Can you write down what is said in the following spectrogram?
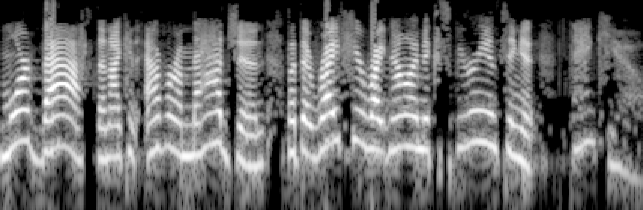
more vast than I can ever imagine, but that right here, right now, I'm experiencing it. Thank you.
